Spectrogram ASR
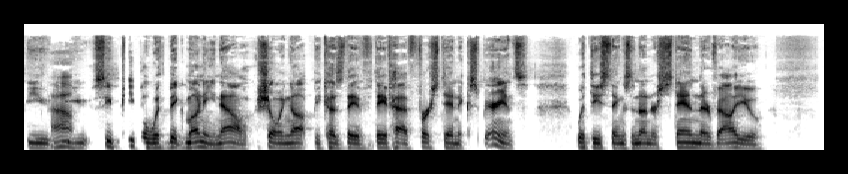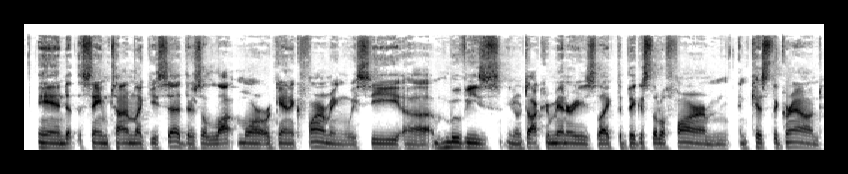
you oh. you see people with big money now showing up because they've they've had firsthand experience with these things and understand their value. And at the same time, like you said, there's a lot more organic farming. We see uh, movies, you know, documentaries like The Biggest Little Farm and Kiss the Ground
